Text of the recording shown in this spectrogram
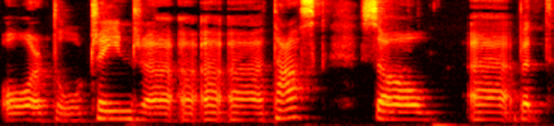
or to change a, a, a task. So uh, but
